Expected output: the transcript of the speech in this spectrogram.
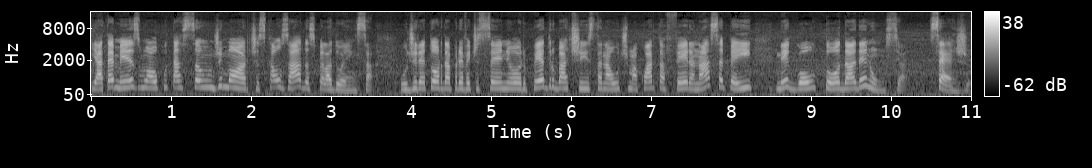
e até mesmo a ocultação de mortes causadas pela doença. O diretor da Prevent Senior, Pedro Batista, na última quarta-feira, na CPI, negou toda a denúncia. Sérgio.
